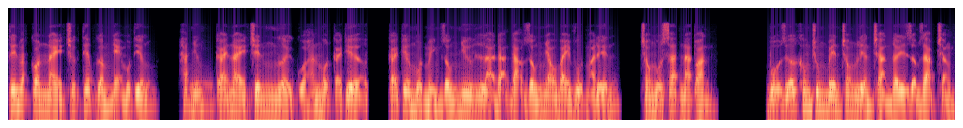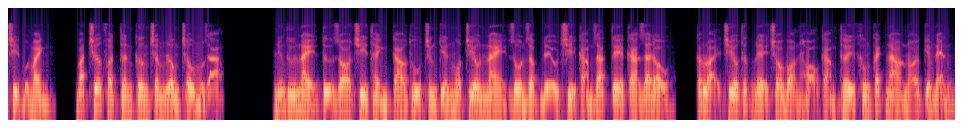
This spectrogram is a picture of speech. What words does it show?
tên mắt con này trực tiếp gầm nhẹ một tiếng, hát những cái này trên người của hắn một cái kia cái kia một mình giống như là đạn đạo giống nhau bay vụt mà đến, trong một sát na toàn bộ giữa không trung bên trong liền tràn đầy rậm rạp chẳng trị một mảnh, bắt trước phật thân cương châm lông châu một dạng. Những thứ này tự do chi thành cao thủ chứng kiến một chiêu này, dồn dập đều chỉ cảm giác tê cả ra đầu, các loại chiêu thức để cho bọn họ cảm thấy không cách nào nói kiềm nén.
